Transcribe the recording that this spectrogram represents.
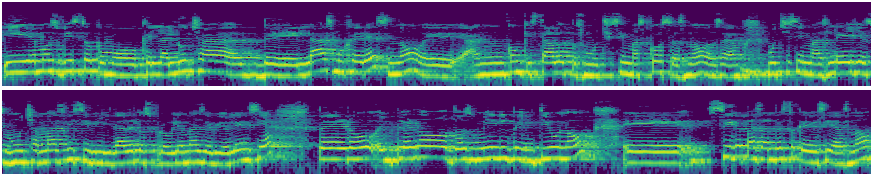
y hemos visto como que la lucha de las mujeres, ¿no? Eh, han conquistado pues muchísimas cosas, ¿no? O sea, muchísimas leyes, mucha más visibilidad de los problemas de violencia, pero en pleno 2021 eh, sigue pasando esto que decías, ¿no?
